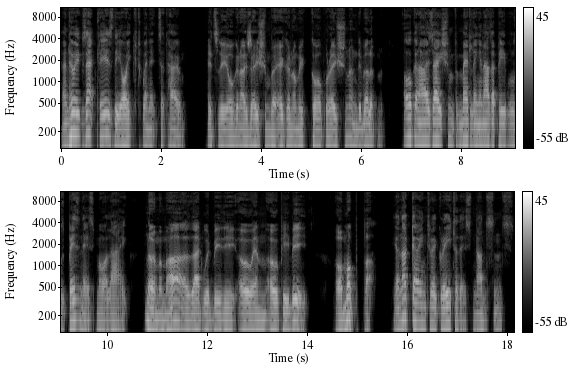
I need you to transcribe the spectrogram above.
And who exactly is the OICT when it's at home? It's the Organization for Economic Cooperation and Development. Organisation for meddling in other people's business, more like. No, mamma, that would be the OMOPB, or MOPPA. You're not going to agree to this nonsense.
